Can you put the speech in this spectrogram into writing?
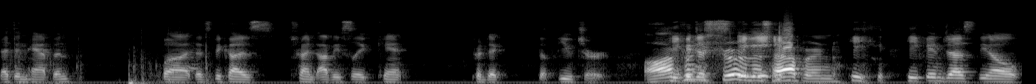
that didn't happen. But that's because Trent obviously can't predict the future. Oh, I'm He could pretty just- sure he- this he- happened. He he can just you know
